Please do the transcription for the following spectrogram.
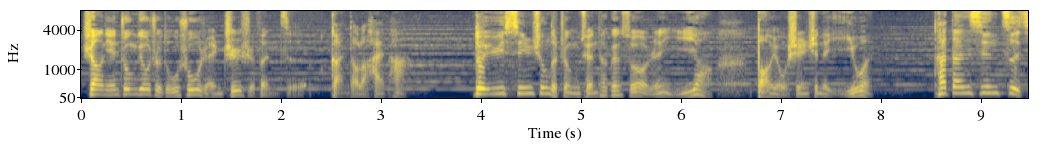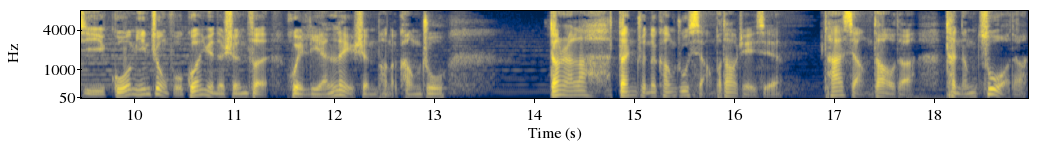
少年终究是读书人、知识分子，感到了害怕。对于新生的政权，他跟所有人一样，抱有深深的疑问。他担心自己国民政府官员的身份会连累身旁的康珠。当然了，单纯的康珠想不到这些，他想到的，他能做的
